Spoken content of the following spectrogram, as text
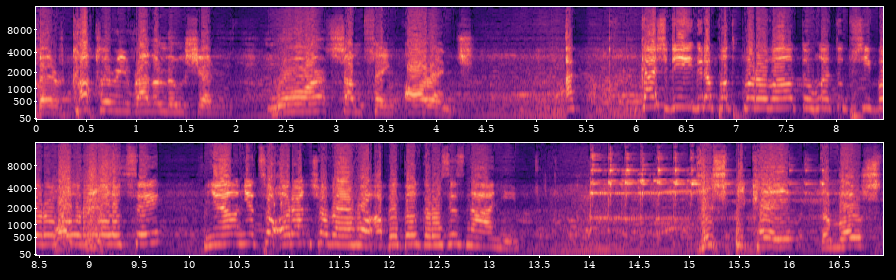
the cutlery revolution wore something orange. A každý, kdo podporoval tuhle tu příborovou revoluci, měl něco oranžového, aby byl k rozeznání. This became the most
